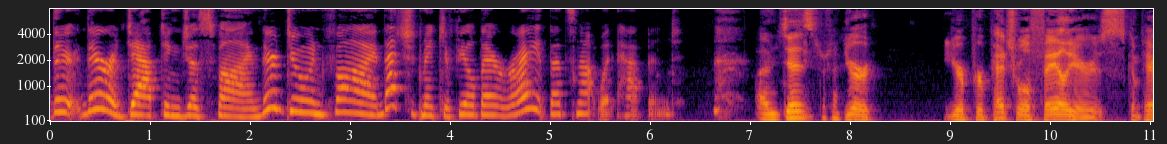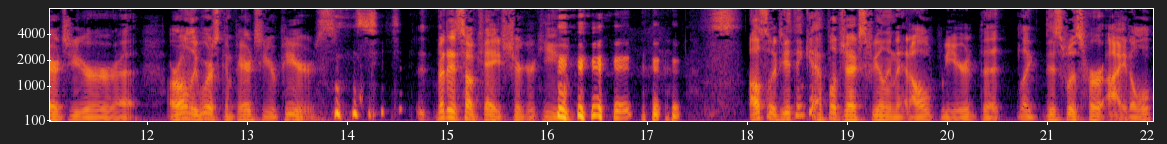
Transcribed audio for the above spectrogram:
they're they're adapting just fine. They're doing fine. That should make you feel better, right? That's not what happened. I'm just Your your perpetual failures compared to your uh, are only worse compared to your peers. but it's okay, Sugar Cube. also, do you think Applejack's feeling at all weird that like this was her idol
